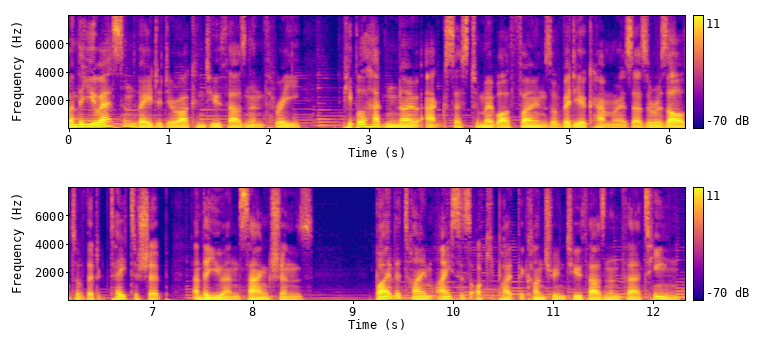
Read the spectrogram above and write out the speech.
When the US invaded Iraq in 2003, people had no access to mobile phones or video cameras as a result of the dictatorship and the UN sanctions. By the time ISIS occupied the country in 2013,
